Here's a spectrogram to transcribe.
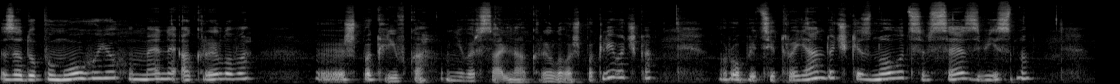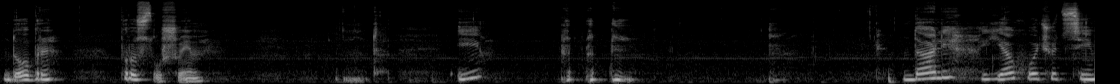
За допомогою у мене акрилова е, шпаклівка, універсальна акрилова шпаклівочка. Роблю ці трояндочки. Знову це все, звісно, добре просушуємо. От. І далі я хочу ці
